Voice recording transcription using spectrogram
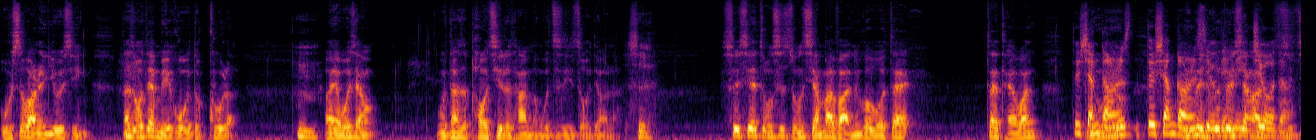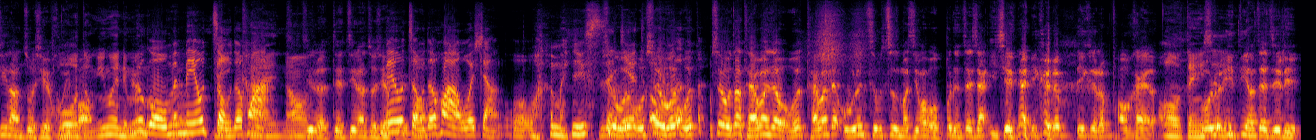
五十万人游行，但是我在美国我都哭了，嗯，哎呀，我想我当时抛弃了他们，我自己走掉了，是。所以现在总是总是想办法能够我在在台湾，对香港人对香港人是有点内对香疚的港。尽量做些回报我懂，，因为你们如果我们没有走的话然后对尽量做些没有走的话，我想我我们已经死所以我我在街头所以我我所以我到台湾的时候，我台湾在无论是是什么情况，我不能再像以前那样一个人一个人跑开了。哦，等于是我说一定要在这里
